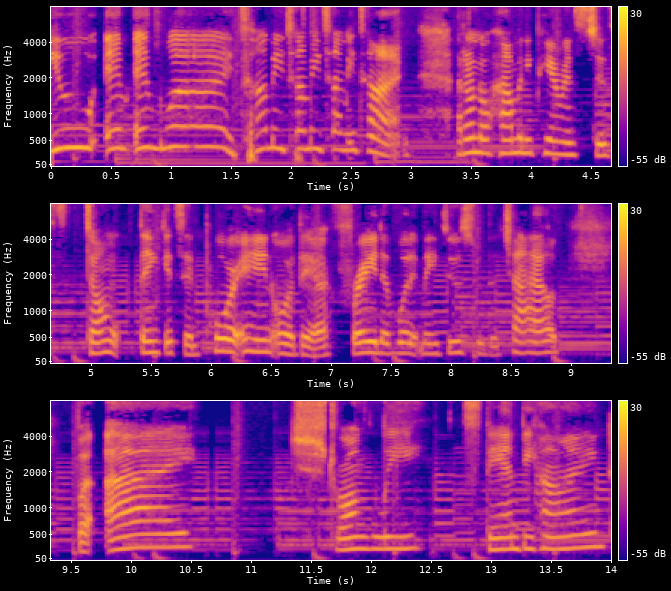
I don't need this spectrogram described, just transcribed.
U M M Y. Tummy, tummy, tummy time. I don't know how many parents just don't think it's important or they're afraid of what it may do to the child, but I strongly stand behind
